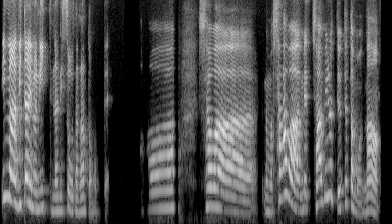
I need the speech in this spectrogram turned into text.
今浴びたいのにってなりそうだなと思って。ああ、シャワー、でもシャワーめっちゃ浴びるって言ってたもんな、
